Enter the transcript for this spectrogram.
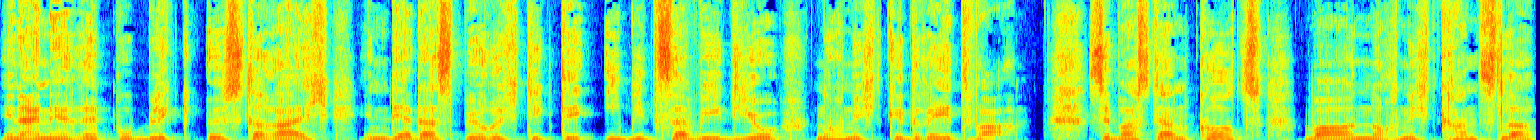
in eine Republik Österreich, in der das berüchtigte Ibiza-Video noch nicht gedreht war. Sebastian Kurz war noch nicht Kanzler,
